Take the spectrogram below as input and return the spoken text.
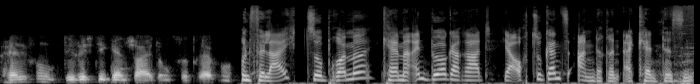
helfen, die richtige Entscheidung zu treffen. Und vielleicht, so Brömme, käme ein Bürgerrat ja auch zu ganz anderen Erkenntnissen.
